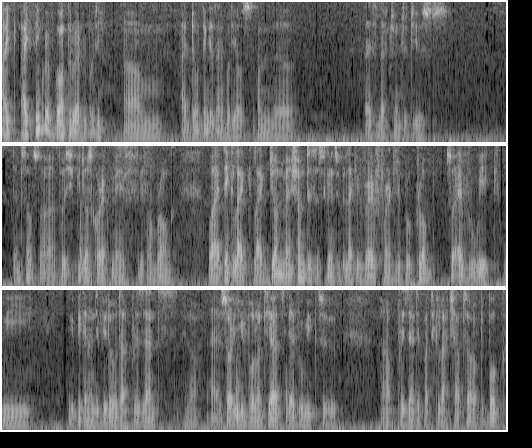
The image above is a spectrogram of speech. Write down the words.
I, I think we've gone through everybody. Um, I don't think there's anybody else on the that is left to introduce themselves. Uh, please, you could just correct me if, if I'm wrong. But I think like like Jon mentioned, this is going to be like a very friendly book club. So every week we we pick an individual that presents, you know, uh, sorry, you volunteered every week to um, present a particular chapter of the book,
